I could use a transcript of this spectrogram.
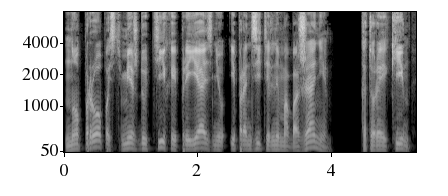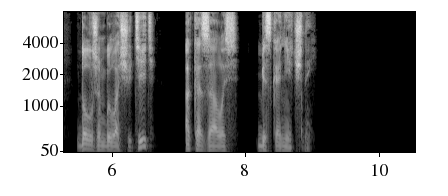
Но пропасть между тихой приязнью и пронзительным обожанием, которое Кин должен был ощутить, оказалась бесконечной.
